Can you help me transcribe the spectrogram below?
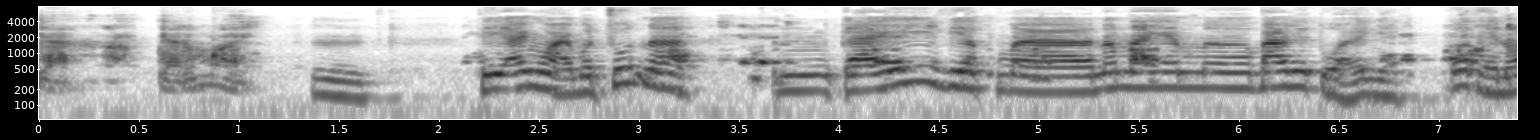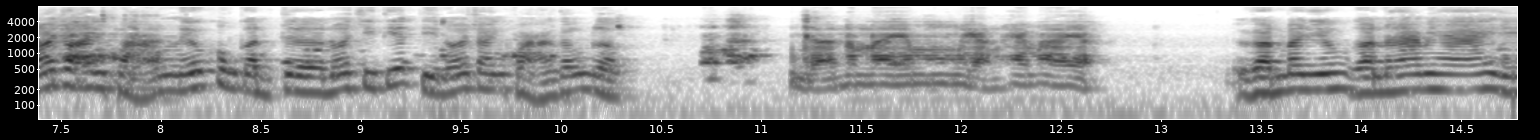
Dạ dạ đúng rồi. Ừ. thì anh hỏi một chút là ừ, cái việc mà năm nay em ờ, bao nhiêu tuổi nhỉ? Có thể nói cho anh khoảng nếu không cần ờ, nói chi tiết thì nói cho anh khoảng cũng được dạ năm nay em gần 22 à gần bao nhiêu? Gần 22 gì?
